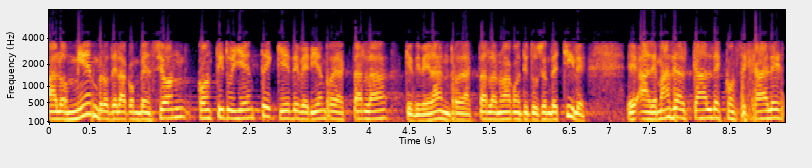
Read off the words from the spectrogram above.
a los miembros de la convención constituyente que deberían redactar la, que deberán redactar la nueva constitución de Chile, Eh, además de alcaldes, concejales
